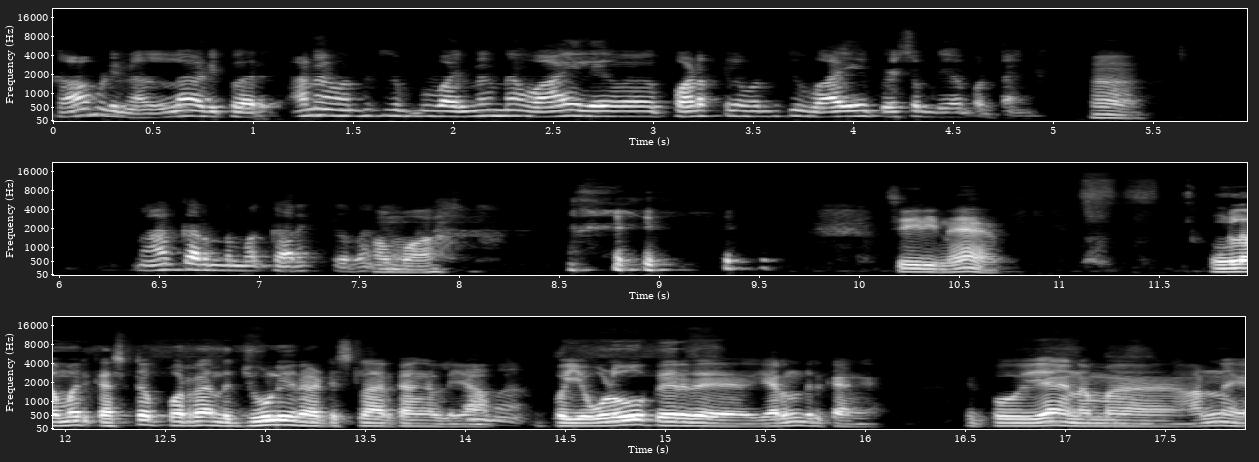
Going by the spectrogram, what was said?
காமெடி நல்லா அடிப்பார். ஆனால் வந்துட்டு என்னென்ன வாயில் படத்தில் வந்துட்டு வாயே பேச முடியாம பண்ணிட்டாங்க ஆ. நாக்கறந்தம்மா கரெக்டு தான். ஆமா. சரிண்ணே. உங்களை மாதிரி கஷ்டப்படுற அந்த ஜூனியர் ஆர்டிஸ்ட்லாம் இருக்காங்க இல்லையா? இப்போ எவ்வளவோ பேர் இறந்துருக்காங்க. இப்போ ஏன் நம்ம அண்ணன்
